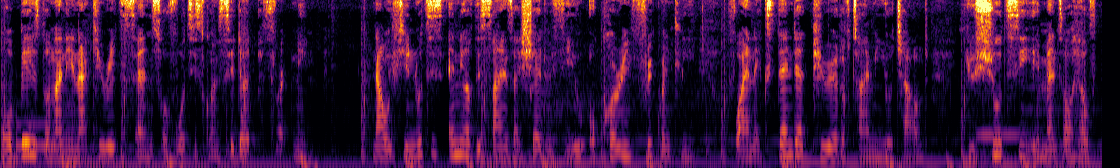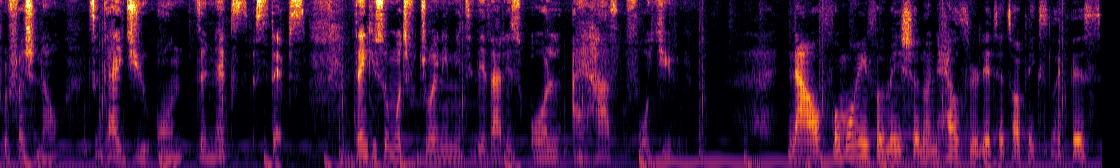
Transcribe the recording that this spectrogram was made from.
or based on an inaccurate sense of what is considered threatening. Now, if you notice any of the signs I shared with you occurring frequently for an extended period of time in your child, you should see a mental health professional to guide you on the next steps. Thank you so much for joining me today. That is all I have for you. Now, for more information on health related topics like this,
